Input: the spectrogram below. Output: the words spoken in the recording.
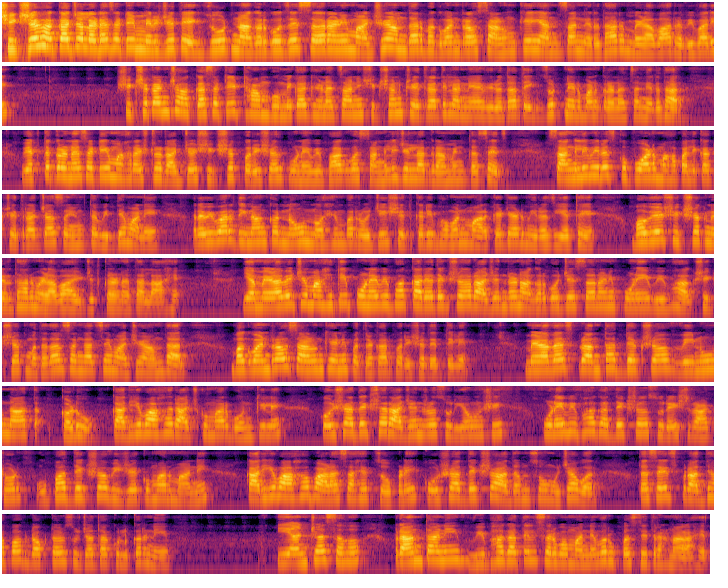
शिक्षक हक्काच्या लढ्यासाठी मिरजेत एकजूट नागरगोजे सर आणि माजी आमदार भगवानराव साळुंखे यांचा निर्धार मेळावा रविवारी. शिक्षकांच्या हक्कासाठी ठाम भूमिका घेण्याचा आणि शिक्षण क्षेत्रातील अन्यायाविरोधात एकजूट निर्माण करण्याचा निर्धार व्यक्त करण्यासाठी महाराष्ट्र राज्य शिक्षक परिषद पुणे विभाग व सांगली जिल्हा ग्रामीण तसेच सांगली मिरज कुपवाड महापालिका क्षेत्राच्या संयुक्त विद्यमाने रविवार दिनांक नऊ नोव्हेंबर रोजी शेतकरी भवन मार्केट यार्ड मिरज येथे भव्य शिक्षक निर्धार मेळावा आयोजित करण्यात आला आहे. या मेळाव्याची माहिती पुणे विभाग कार्याध्यक्ष राजेंद्र नागरगोजे सर आणि पुणे विभाग शिक्षक मतदारसंघाचे माजी आमदार भगवानराव साळुंखे यांनी पत्रकार परिषदेत दिले. मेळाव्यास प्रांताध्यक्ष वेणूनाथ कडू कार्यवाह राजकुमार बोनकिले कोषाध्यक्ष राजेंद्र सूर्यवंशी पुणे विभाग अध्यक्ष सुरेश राठोड उपाध्यक्ष विजयकुमार माने कार्यवाह बाळासाहेब चोपडे कोषाध्यक्ष आदमसो मुजावर तसेच प्राध्यापक डॉक्टर सुजाता कुलकर्णी यांच्यासह प्रांत आणि विभागातील सर्व मान्यवर उपस्थित राहणार आहेत.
